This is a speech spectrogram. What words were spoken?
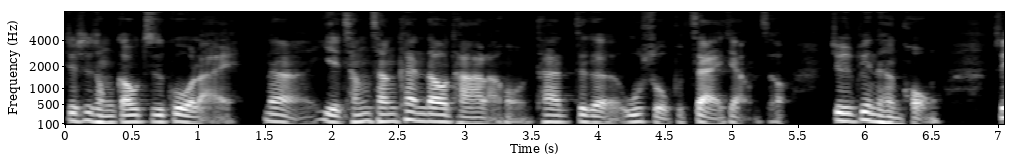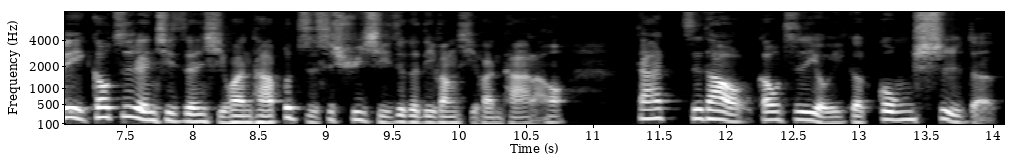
就是从高知过来，那也常常看到它了，吼。它这个无所不在这样子哦，就是变得很红。所以高知人其实很喜欢它，不只是须崎这个地方喜欢它，然后大家知道高知有一个公式的。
